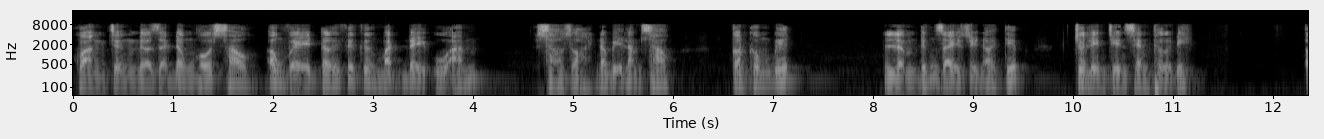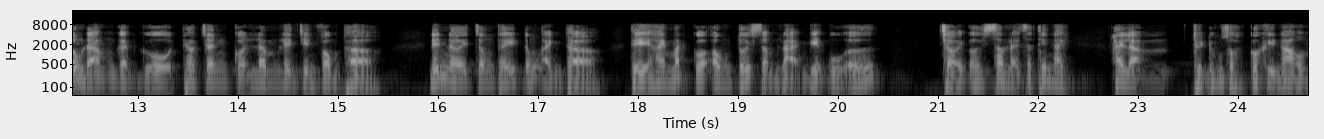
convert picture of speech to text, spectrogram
khoảng chừng nửa giờ đồng hồ sau, ông về tới với gương mặt đầy u ám. Sao rồi? Nó bị làm sao? Con không biết. Lâm đứng dậy rồi nói tiếp. Cho lên trên xem thử đi. Ông đàm gật gù theo chân của lâm lên trên phòng thờ. Đến nơi trông thấy đống ảnh thờ, thì hai mắt của ông tối sầm lại miệng ú ớ. Trời ơi, sao lại ra thế này? Hay là, thôi đúng rồi, có khi nào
